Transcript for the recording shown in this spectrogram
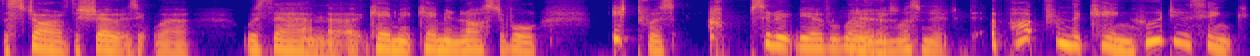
the star of the show, as it were, was there, uh, came in, came in last of all. It was absolutely overwhelming, Yes. wasn't it? Apart from the King, who do you think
